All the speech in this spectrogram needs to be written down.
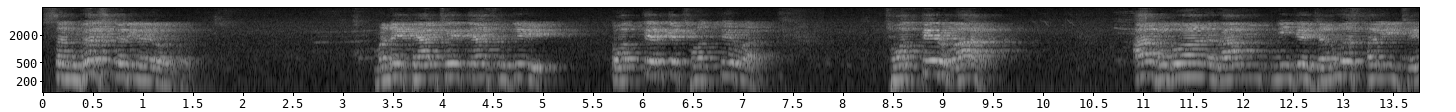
સંઘર્ષ કરી રહ્યો હતો. મને ખ્યાલ છે ત્યાં સુધી તોતેર કે છોતેર વાર છોતેર વાર આ ભગવાન રામની જે જન્મસ્થળી છે,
